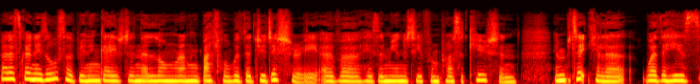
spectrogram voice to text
Berlusconi has also been engaged in a long running battle with the judiciary over his immunity from prosecution, in particular, whether he's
